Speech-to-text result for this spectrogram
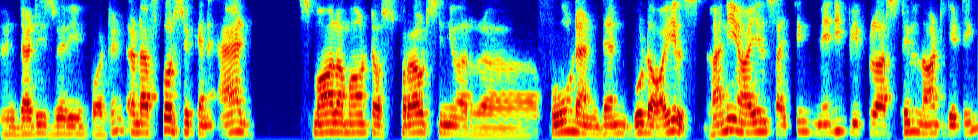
And that is very important. And of course you can add small amount of sprouts in your uh, food and then good oils ghani oils i think many people are still not getting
